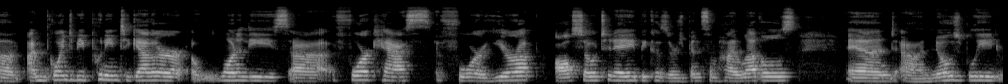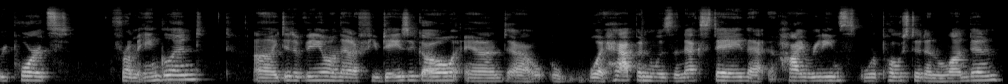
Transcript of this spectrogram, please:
Um, I'm going to be putting together one of these uh, forecasts for Europe also today because there's been some high levels and uh, nosebleed reports from England. Uh, I did a video on that a few days ago and uh, what happened was the next day that high readings were posted in London.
